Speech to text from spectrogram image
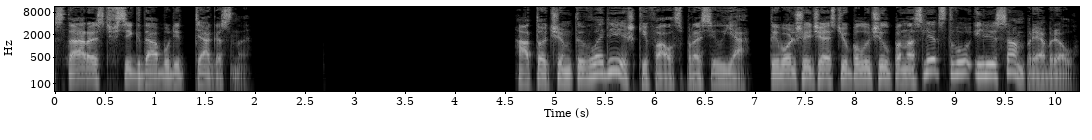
Старость всегда будет тягостна. «А то, чем ты владеешь, Кефал?» — спросил я. «Ты большей частью получил по наследству или сам приобрел?»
